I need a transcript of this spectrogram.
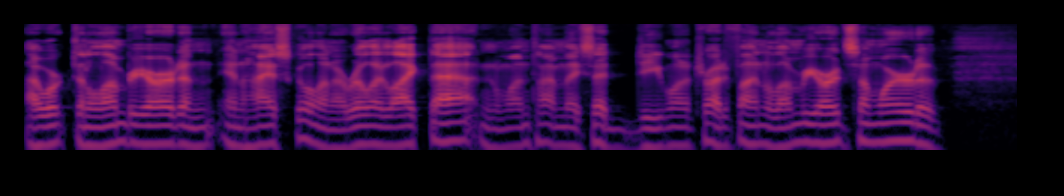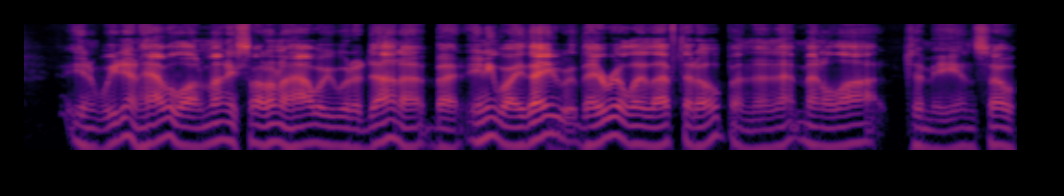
I worked in a lumberyard in, in high school, and I really liked that. And one time they said, "Do you want to try to find a lumberyard somewhere to?" You know, we didn't have a lot of money, so I don't know how we would have done it. But anyway, they they really left it open, and that meant a lot to me. And so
